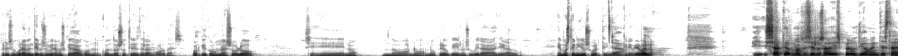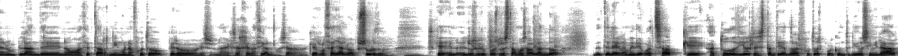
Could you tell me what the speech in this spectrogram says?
pero seguramente nos hubiéramos quedado con, dos o tres de las gordas. Porque con una solo, no, no, no, no creo que nos hubiera llegado. Hemos tenido suerte, creo. Y bueno, y Sater, no sé si lo sabéis, pero últimamente están en un plan de no aceptar ninguna foto, pero que es una exageración, o sea, que roza ya lo absurdo. Mm. Es que en, los grupos lo estamos hablando de Telegram y de WhatsApp, que a todo Dios les están tirando las fotos por contenido similar,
